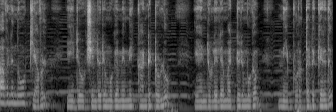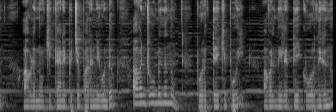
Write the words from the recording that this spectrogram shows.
അവനെ നോക്കി അവൾ ഈ രൂക്ഷന്റെ ഒരു മുഖം എന്നീ കണ്ടിട്ടുള്ളൂ. എന്റെ ഉള്ളിലെ മറ്റൊരു മുഖം നീ പുറത്തെടുക്കരുത്. അവളെ നോക്കി കനപ്പിച്ച് പറഞ്ഞുകൊണ്ടും അവൻ റൂമിൽ നിന്നും പുറത്തേക്ക് പോയി അവൾ നിലത്തേക്ക് ഓർന്നിരുന്നു.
